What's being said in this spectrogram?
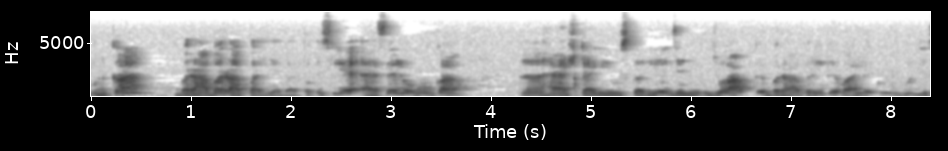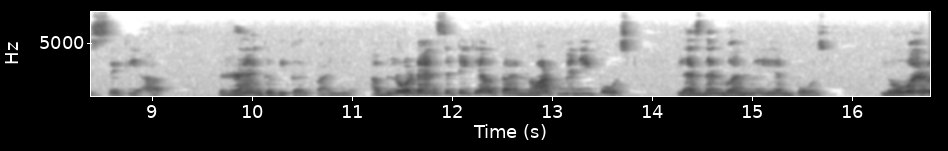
उनका बराबर आ पाइएगा। तो इसलिए ऐसे लोगों का हैश टैग यूज़ करिए जिन, जो आपके बराबरी के वाले को हों, जिससे कि आप रैंक भी कर पाइए। अब लो डेंसिटी क्या होता है? Not many post less than one million post lower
